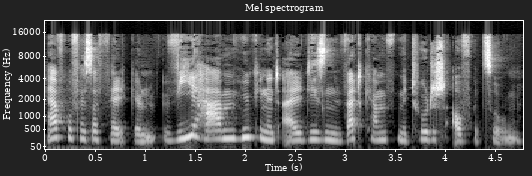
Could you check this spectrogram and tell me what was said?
Herr Professor Feldgen, wie haben Hykin et al. diesen Wettkampf methodisch aufgezogen?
